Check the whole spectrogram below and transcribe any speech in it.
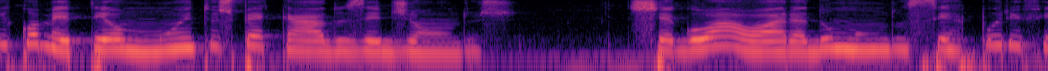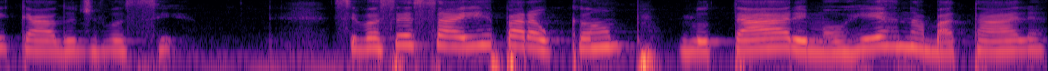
e cometeu muitos pecados hediondos. Chegou a hora do mundo ser purificado de você. Se você sair para o campo, lutar e morrer na batalha,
